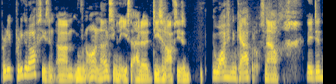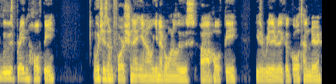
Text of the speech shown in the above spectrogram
pretty pretty good offseason. Um, moving on, another team in the East that had a decent offseason, the Washington Capitals. Now, they did lose Braden Holtby, which is unfortunate. You know, you never want to lose uh, Holtby. He's a really really good goaltender.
